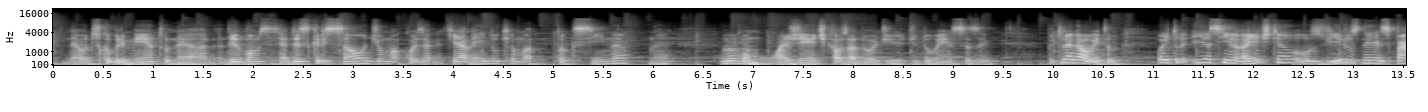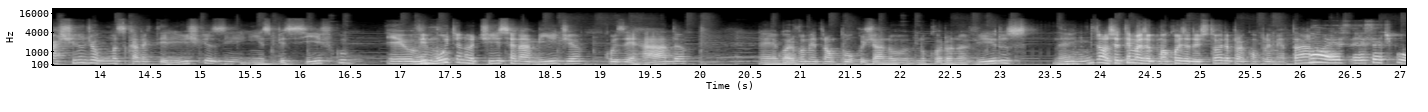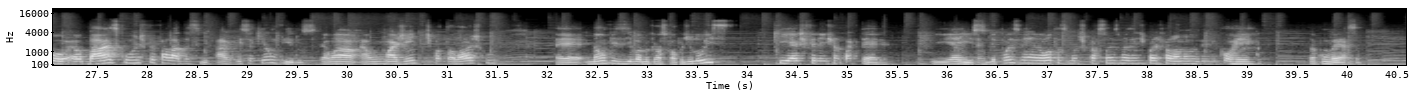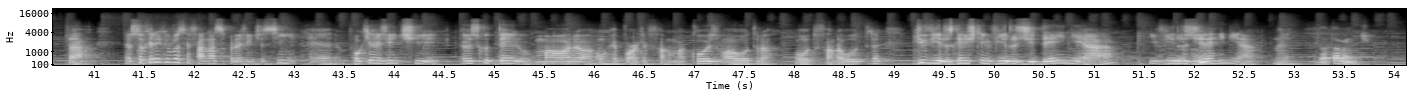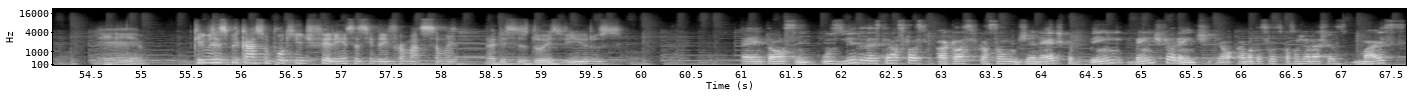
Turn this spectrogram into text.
né, o descobrimento, né, a, vamos dizer assim, a descrição de uma coisa que é além do que uma toxina, né, uhum. como um agente causador de, de doenças. Aí. Muito legal, Ítalo. Ítalo. E assim, a gente tem os vírus, né, eles partiram de algumas características em, em específico. Eu vi uhum. muita notícia na mídia, coisa errada. É, agora vamos entrar um pouco já no, no coronavírus. Né? Uhum. Então, você tem mais alguma coisa da história para complementar? Não, esse, esse, é tipo, é o básico onde foi falado assim, ah, isso aqui é um vírus, é, uma, é um agente patológico é, não visível ao microscópio de luz, que é diferente de uma bactéria. E é isso. Depois vem outras modificações, mas a gente pode falar no decorrer da conversa. Tá. Eu só queria que você falasse pra gente assim, é, porque a gente. Eu escutei uma hora um repórter fala uma coisa, uma outra, outro fala outra, de vírus, que a gente tem vírus de DNA e vírus uhum. de RNA, né? Exatamente. É, queria que você explicasse um pouquinho a diferença assim, da informação né, desses dois vírus. É, então, assim, os vírus eles têm a classificação genética bem, bem diferente. É, é uma das classificações genéticas mais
